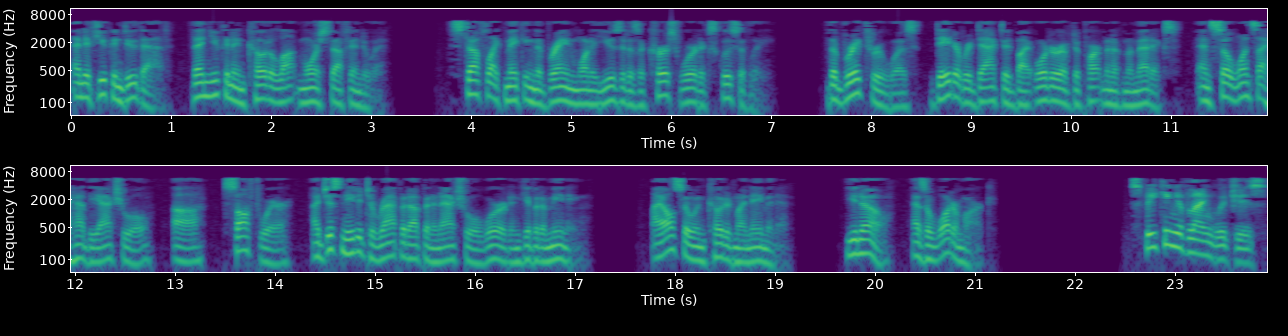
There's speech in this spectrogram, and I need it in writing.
And if you can do that, then you can encode a lot more stuff into it. Stuff like making the brain want to use it as a curse word exclusively. The breakthrough was data redacted by order of Department of Memetics, and so once I had the actual, uh, software, I just needed to wrap it up in an actual word and give it a meaning. I also encoded my name in it. You know, as a watermark. Speaking of languages,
